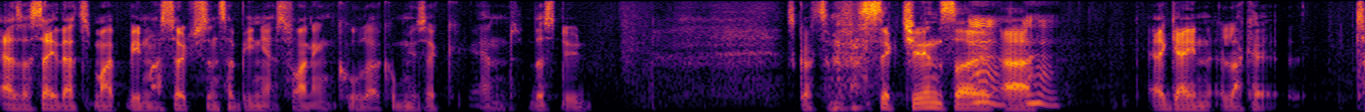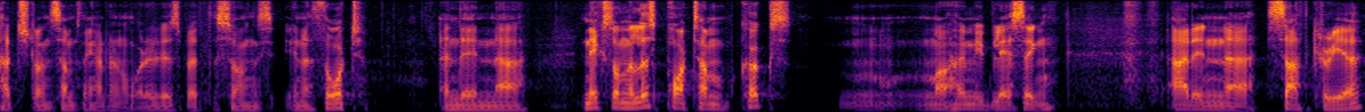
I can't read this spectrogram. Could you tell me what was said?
As I say, that's my been my search since I've been here, is finding cool local music, and this dude has got some sick tunes. So uh, again, like a touched on something. I don't know what it is, but the song's in a thought. And then uh, next on the list, part time cooks. Mm, My homie blessing out in uh, South Korea.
